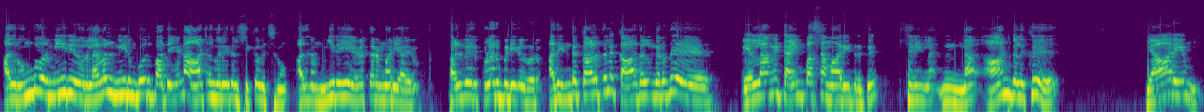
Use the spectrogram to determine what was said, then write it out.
அது ரொம்ப ஒரு மீறி ஒரு லெவல் மீறும் போது பாத்தீங்கன்னா ஆற்றல் விரைதல் சிக்க வச்சிரும். அது நம்ம உயிரையே இழக்கிற மாதிரி ஆயிரும். பல்வேறு குளறுபடிகள் வரும். அது இந்த காலத்துல காதல்ங்கிறது எல்லாமே டைம் பாஸா மாறிட்டு இருக்கு சரிங்களா? ஆண்களுக்கு யாரையும்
